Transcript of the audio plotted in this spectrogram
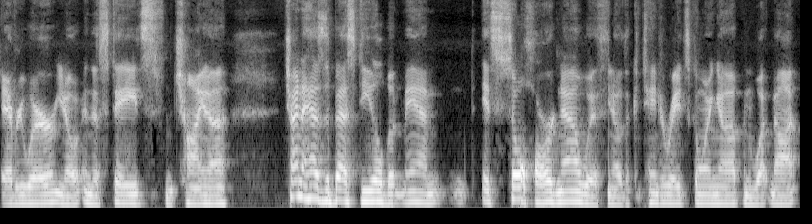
everywhere, you know, in the States, from China. China has the best deal, but man, it's so hard now with, you know, the container rates going up and whatnot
